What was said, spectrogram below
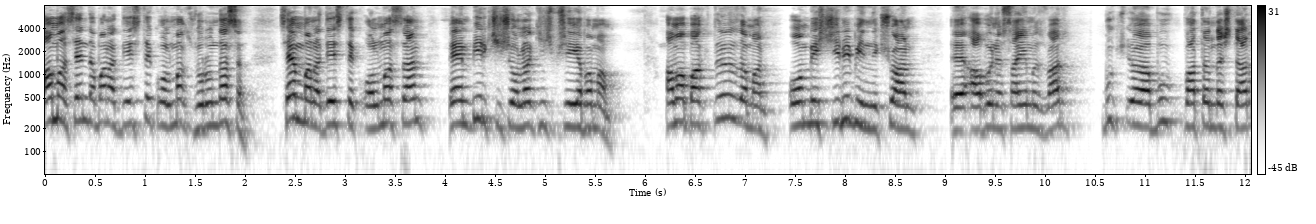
Ama sen de bana destek olmak zorundasın. Sen bana destek olmazsan ben bir kişi olarak hiçbir şey yapamam. Ama baktığın zaman 15-20 binlik şu an e, abone sayımız var. Bu e, bu vatandaşlar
